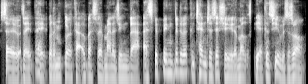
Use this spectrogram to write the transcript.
So they, they've got to work out the best way of managing that. It's been a bit of a contentious issue amongst, yeah, consumers as well.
